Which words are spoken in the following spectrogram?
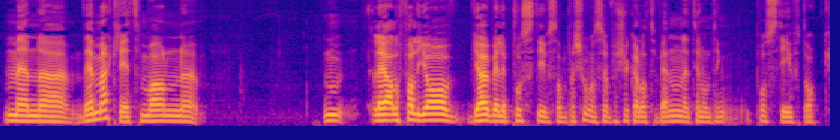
Men eh, det är märkligt, man mm, eller i alla fall jag, jag är väldigt positiv som person så jag försöker alltid vända till någonting positivt och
